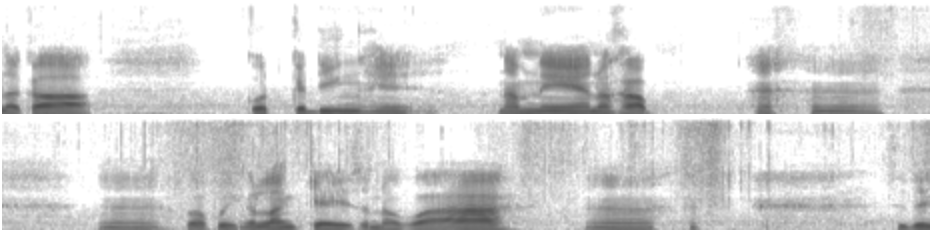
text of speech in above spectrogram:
แล้วก็กดกระดิ่งให้น้ำแน่นะครับ อ่าก็เป็นกำลังใจสนอกว่าอ่าจะได้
